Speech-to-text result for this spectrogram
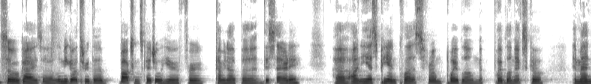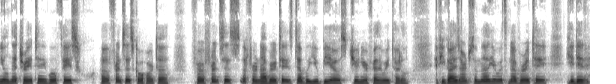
so, guys, uh, let me go through the boxing schedule here for coming up uh, this Saturday. Uh, on ESPN Plus from Pueblo, Puebla, Mexico, Emmanuel Navarrete will face uh, Francisco Horta for Francis uh, for Navarrete's WBO junior featherweight title. If you guys aren't familiar with Navarrete, he did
